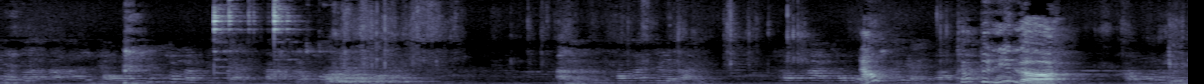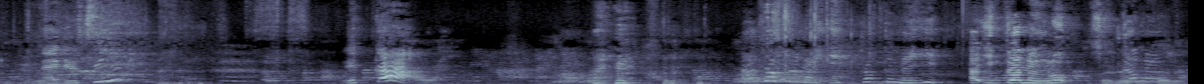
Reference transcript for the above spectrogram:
คนละอ๋อนี่คนละสิบแปดบาทแล้วก็เออเขาให้เป็นอะไรเขาให้เขาบอกขยายความชอบตัวนี้เหรอแกะดูไหนดูสิเลขเก้าเอาชอบตัวไหนอีกชอบตัวไหนอีกเอาอีกตัวหนึ่งลูกใส่เลยเข้าไปเลย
